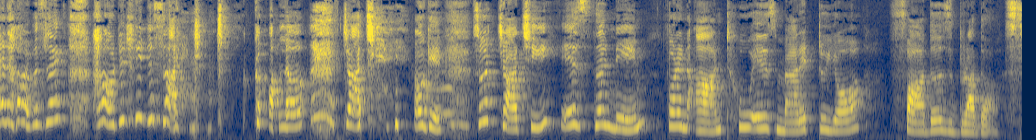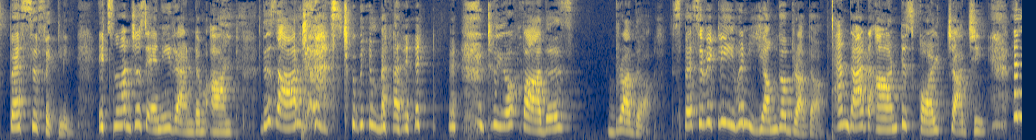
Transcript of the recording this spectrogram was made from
and I was like, how did he decide to call her Chachi? Okay, so Chachi is the name for an aunt who is married to your father's brother specifically. It's not just any random aunt. This aunt has to be married to your father's brother, specifically even younger brother, and that aunt is called Chachi. And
